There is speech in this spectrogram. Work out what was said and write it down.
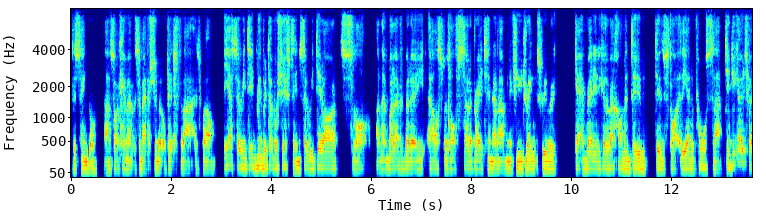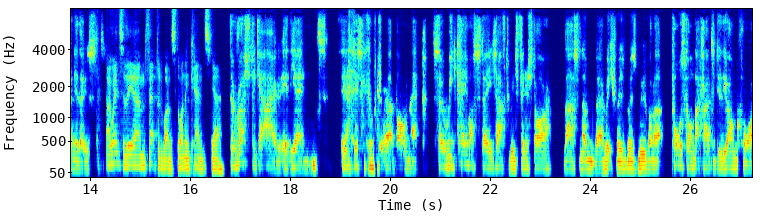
the single. Uh, so I came up with some extra little bits for that as well. Yeah, so we did, we were double shifting. So we did our slot and then while everybody else was off celebrating and having a few drinks, we were getting ready to go back on and do do the slot at the end of Paul's set. Did you go to any of those? I went to the um, Thetford ones, the one in Kent. Yeah. The rush to get out at the end Yeah. is just a complete bottleneck. So we came off stage after we'd finished our last number, which was, was Move On Up. Paul's gone back out to do the encore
